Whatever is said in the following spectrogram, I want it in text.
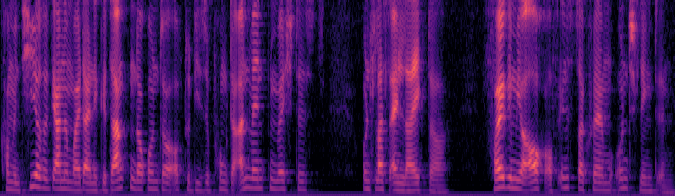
kommentiere gerne mal deine Gedanken darunter, ob du diese Punkte anwenden möchtest und lass ein Like da. Folge mir auch auf Instagram und LinkedIn.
